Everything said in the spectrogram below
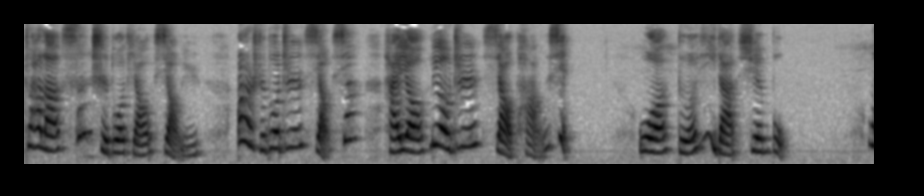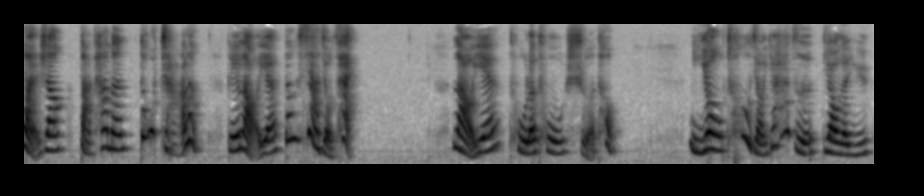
抓了三十多条小鱼，二十多只小虾，还有六只小螃蟹。我得意地宣布：“晚上把它们都炸了，给老爷当下酒菜。”老爷吐了吐舌头。你用臭脚丫子钓的鱼，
